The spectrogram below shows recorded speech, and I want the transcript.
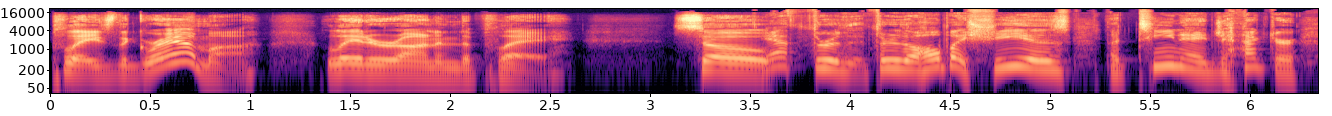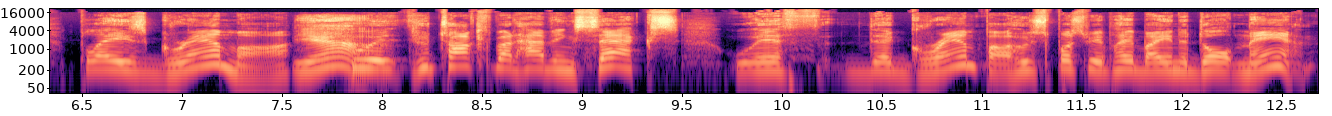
plays the grandma later on in the play. So Yeah, through the, through the whole play, she is the teenage actor plays grandma. Yeah. who who talks about having sex with the grandpa who's supposed to be played by an adult man.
